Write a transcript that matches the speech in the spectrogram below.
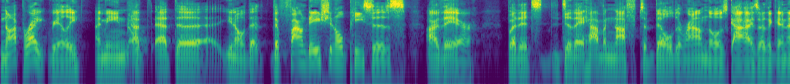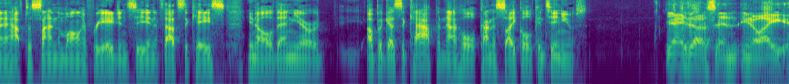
not bright really. I mean, nope. at at the you know the the foundational pieces are there. But it's do they have enough to build around those guys? Are they going to have to sign them all in free agency? And if that's the case, you know, then you're up against the cap, and that whole kind of cycle continues. Yeah, it does. And you know, I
